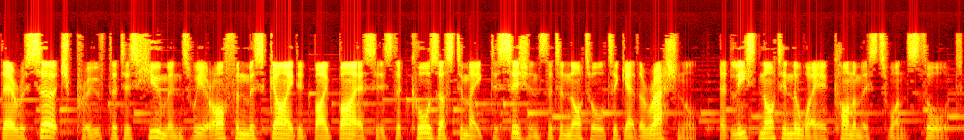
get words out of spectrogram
Their research proved that as humans we are often misguided by biases that cause us to make decisions that are not altogether rational, at least not in the way economists once thought.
